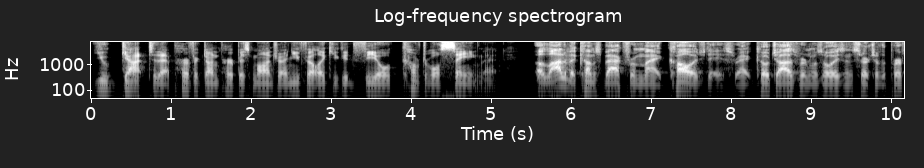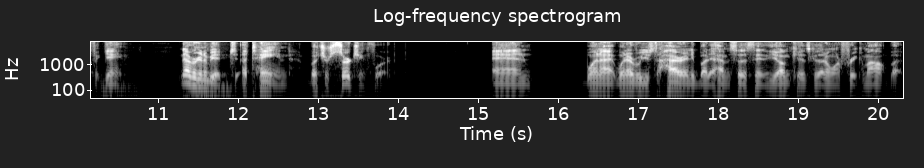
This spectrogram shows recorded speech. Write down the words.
you got to that perfect on purpose mantra and you felt like you could feel comfortable saying that a lot of it comes back from my college days, right? Coach Osborne was always in search of the perfect game. Never going to be at- attained, but you're searching for it. And when I, whenever we used to hire anybody, I haven't said this to any of the young kids because I don't want to freak them out, but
